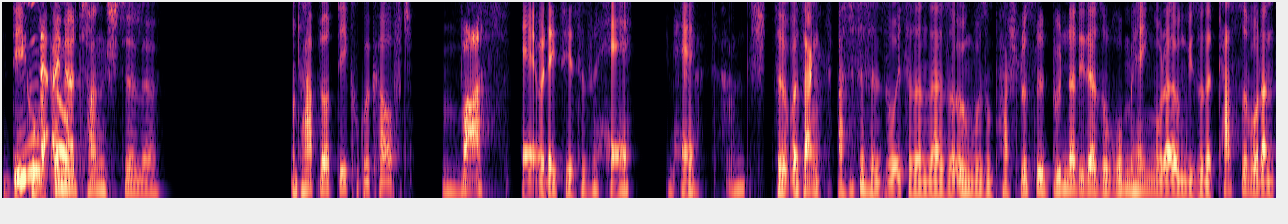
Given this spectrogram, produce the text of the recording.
Deko in gekauft. In einer Tankstelle. Und habe dort Deko gekauft. Was? Hä? Und denkt sich jetzt so, hä? Hä? So, was sagen, was ist das denn so? Ist das dann da so irgendwo so ein paar Schlüsselbünder, die da so rumhängen oder irgendwie so eine Tasse, wo dann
